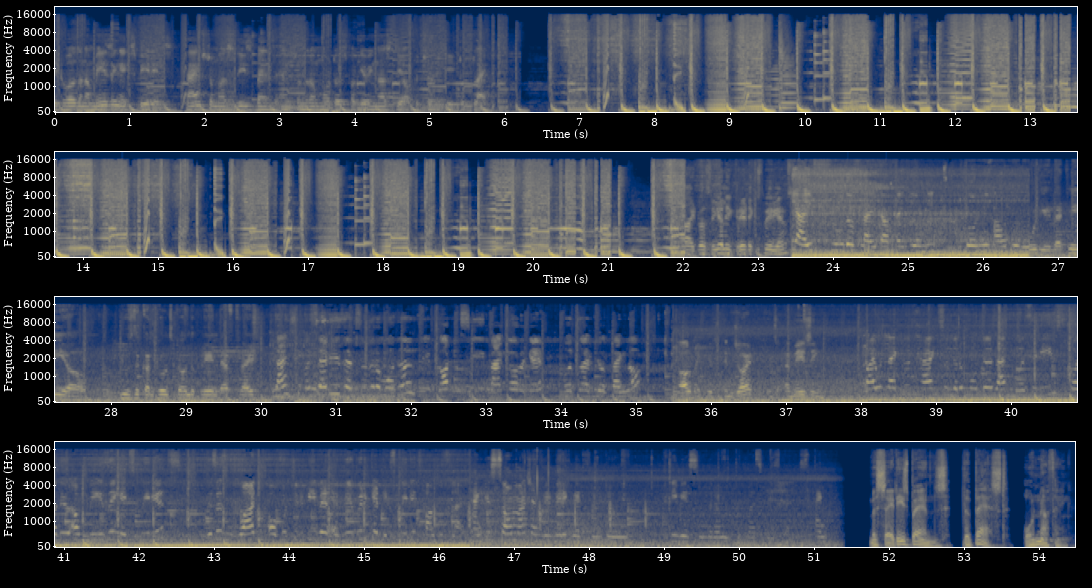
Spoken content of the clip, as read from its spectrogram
It was an amazing experience. Thanks to Mercedes Benz and Sundaram Motors for giving us the opportunity to fly. Uh, it was really great experience. Yeah, I flew the flight after he only told me how to do. He let me uh, use the controls, turn the plane left, right. Thanks to Mercedes and Sundaram Motors, we've got to see Bangalore again. First time to Bangalore. All my kids enjoyed. It's amazing. I would like to thank Sundaram Motors and Mercedes for the amazing experience. This is one opportunity where everybody can experience how to fly. Thank you so much and we're very grateful to TVS Sundaram Mercedes. Thank you. Mercedes Benz, the best or nothing.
